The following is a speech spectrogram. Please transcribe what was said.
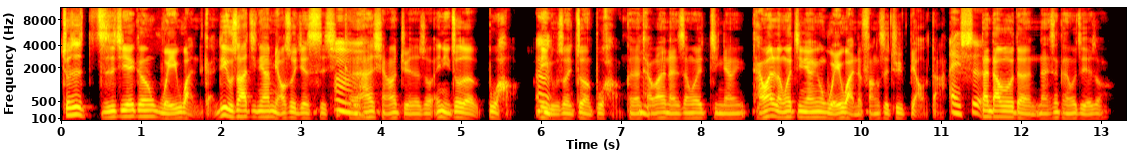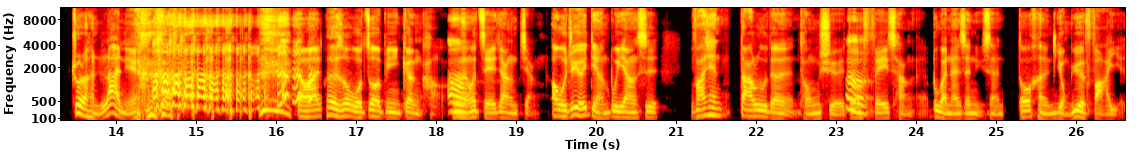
就是直接跟委婉的感觉。例如说，他今天要描述一件事情，可能他想要觉得说，哎，你做的不好。例如说你做的不好，可能台湾男生会尽量，台湾人会尽量用委婉的方式去表达。哎，是。但大部分的男生可能会直接说做的很烂耶 懂吗？或者说我做的比你更好，可能会直接这样讲。哦，我觉得有一点很不一样是，我发现大陆的同学都非常，不管男生女生都很踊跃发言。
